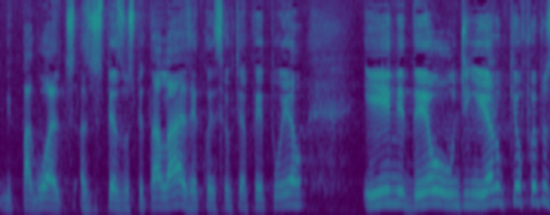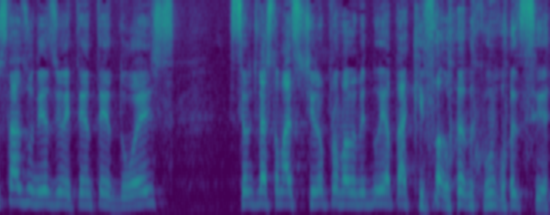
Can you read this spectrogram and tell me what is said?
me pagou as, as despesas hospitalares, reconheceu que tinha feito um erro e me deu um dinheiro que eu fui para os Estados Unidos em 82. Se eu não tivesse tomado esse tiro, eu provavelmente não ia estar aqui falando com você.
